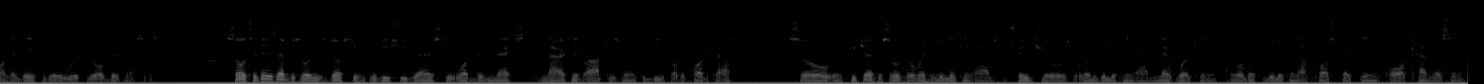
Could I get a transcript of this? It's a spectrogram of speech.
on a day to day with your businesses. So, today's episode is just to introduce you guys to what the next narrative arc is going to be for the podcast. So, in future episodes, we're going to be looking at trade shows, we're going to be looking at networking, we're going to be looking at prospecting or canvassing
